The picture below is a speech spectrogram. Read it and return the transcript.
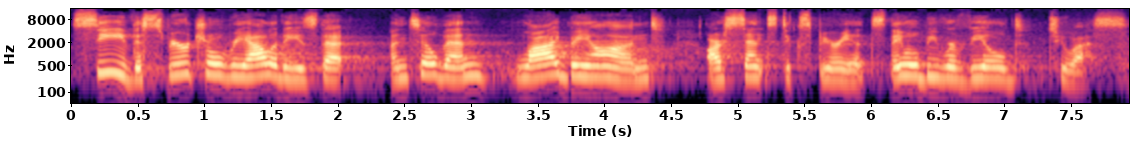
see the spiritual realities that until then lie beyond our sensed experience. They will be revealed to us.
